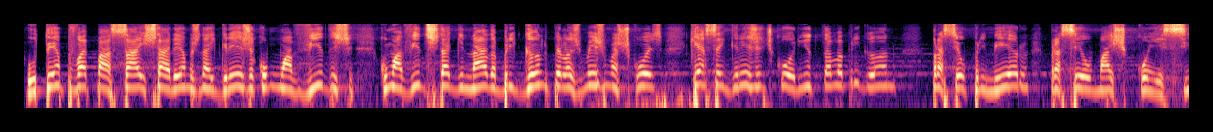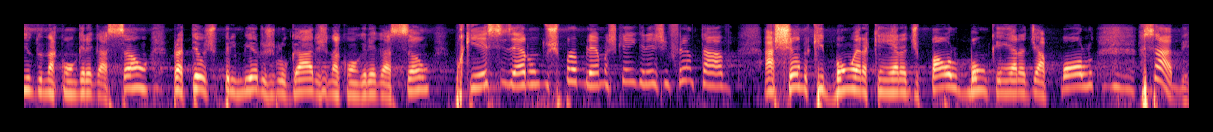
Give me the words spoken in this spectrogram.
O tempo vai passar e estaremos na igreja como uma vida, com uma vida estagnada, brigando pelas mesmas coisas que essa igreja de Corinto estava brigando para ser o primeiro, para ser o mais conhecido na congregação, para ter os primeiros lugares na congregação, porque esses eram um dos problemas que a igreja enfrentava, achando que bom era quem era de Paulo, bom quem era de Apolo, sabe?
